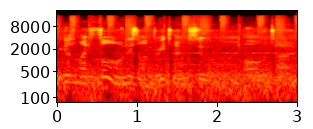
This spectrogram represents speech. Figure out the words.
because my phone is on three times zoom all the time.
